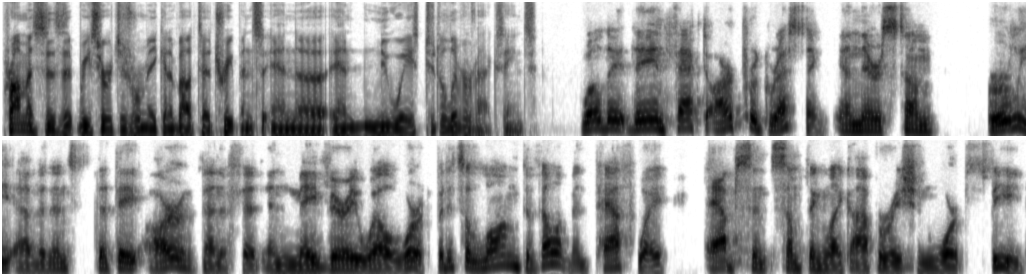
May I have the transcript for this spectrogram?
promises that researchers were making about uh, treatments and uh, and new ways to deliver vaccines? Well, they they in fact are progressing, and there's some early evidence that they are of benefit and may very well work. But it's a long development pathway, absent something like Operation Warp Speed.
